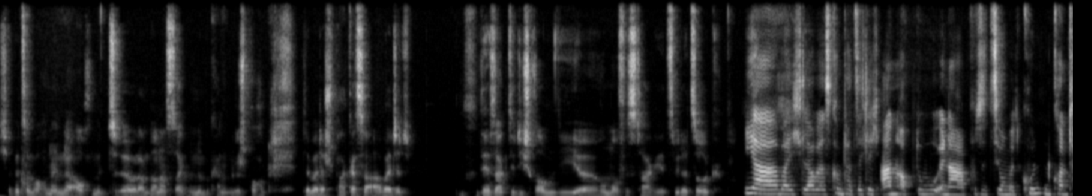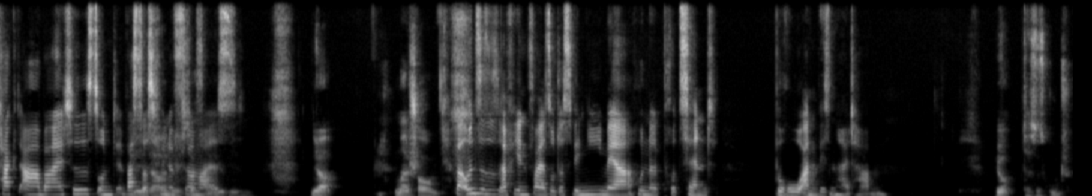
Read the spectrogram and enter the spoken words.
Ich habe jetzt am Wochenende auch mit, äh, oder am Donnerstag mit einem Bekannten gesprochen, der bei der Sparkasse arbeitet. Der sagte, die schrauben die äh, Homeoffice-Tage jetzt wieder zurück. Ja, aber ich glaube, es kommt tatsächlich an, ob du in einer Position mit Kundenkontakt arbeitest und was Nee, das da für eine Firma ist. gewesen. Ja, mal schauen. Bei uns ist es auf jeden Fall so, dass wir nie mehr 100% Büroanwesenheit haben. Ja, das ist gut.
